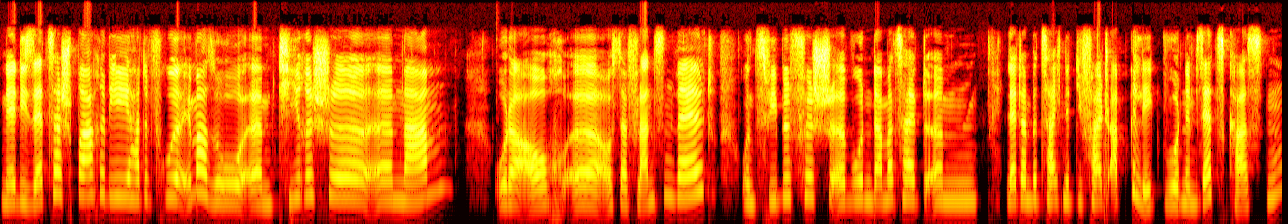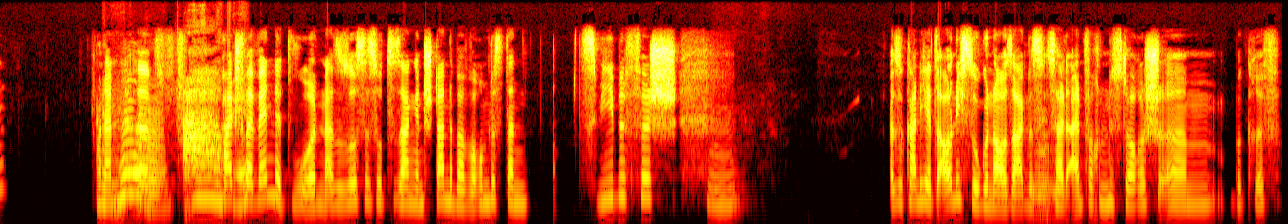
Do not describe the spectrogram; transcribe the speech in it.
Ne, die Setzersprache, die hatte früher immer so ähm, tierische ähm, Namen oder auch äh, aus der Pflanzenwelt. Und Zwiebelfisch äh, wurden damals halt ähm, Lettern bezeichnet, die falsch abgelegt wurden im Setzkasten und dann äh, Mhm. Ah, okay. falsch verwendet wurden. Also so ist es sozusagen entstanden. Aber warum das dann Zwiebelfisch, Mhm. also kann ich jetzt auch nicht so genau sagen. Das Mhm. ist halt einfach ein historisch ähm, Begriff.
